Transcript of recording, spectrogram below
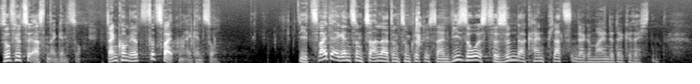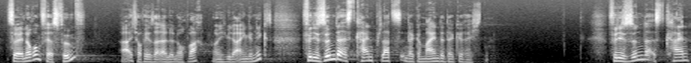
So viel zur ersten Ergänzung. Dann kommen wir jetzt zur zweiten Ergänzung. Die zweite Ergänzung zur Anleitung zum Glücklichsein. Wieso ist für Sünder kein Platz in der Gemeinde der Gerechten? Zur Erinnerung, Vers 5. Ja, ich hoffe, ihr seid alle noch wach, noch nicht wieder eingenickt. Für die Sünder ist kein Platz in der Gemeinde der Gerechten. Für die Sünder ist kein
